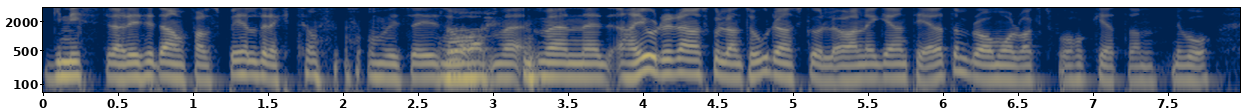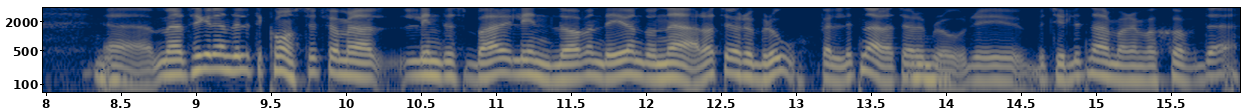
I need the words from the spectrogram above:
gnistrade i sitt anfallsspel direkt om, om vi säger så. Men, men, eh, han gjorde det han skulle, han tog det han skulle och han är garanterat en bra målvakt på Hockeyettan nivå. Mm. Eh, men jag tycker det är ändå lite konstigt för jag menar Lindesberg, Lindlöven, det är ju ändå nära till Örebro. Väldigt nära till Örebro. Mm. Det är ju betydligt närmare än vad Skövde är.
